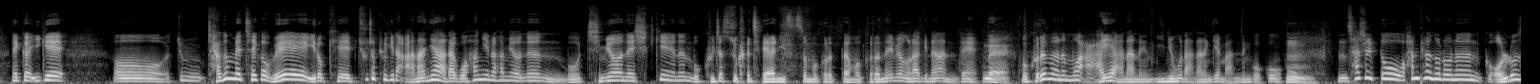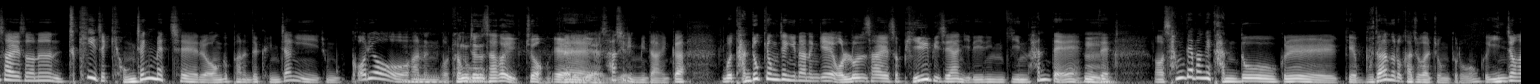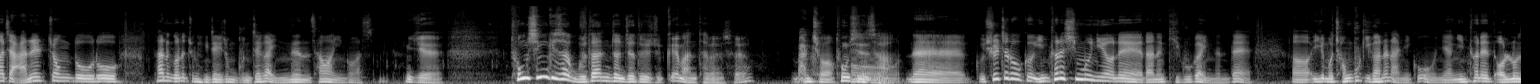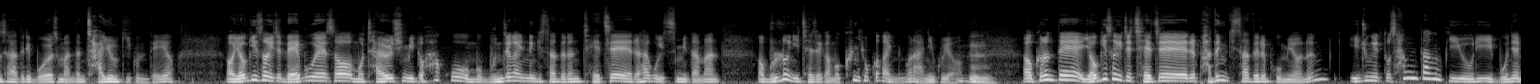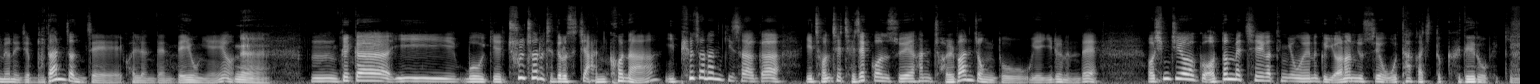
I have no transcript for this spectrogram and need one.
그러니까 이게 어, 좀 작은 매체가 왜 이렇게 출처 표기를 안 하냐라고 항의를 하면은 뭐 지면에 쉽기에는 뭐 글자 수가 제한이 있어서 뭐 그렇다 뭐 그런 해명을 하기는 하는데 네. 뭐 그러면은 뭐 아예 안 하는 인용을 안 하는 게 맞는 거고 음. 음, 사실 또 한편으로는 그 언론사에서는 특히 이제 경쟁 매체를 언급하는데 굉장히 좀 꺼려하는 것도 경쟁사가 있죠. 예, 네, 예, 사실입니다. 그러니까 뭐 단독 경쟁이라는 게 언론사에서 비일비재한 일이긴 한데, 근데 음. 어, 상대방의 단독을 이렇게 무단으로 가져갈 정도로 그 인정하지 않을 정도로 하는 거는 좀 굉장히 좀 문제가 있는 상황인 것 같습니다. 예. 통신기사 무단 전제도 요즘 꽤 많다면서요? 많죠. 통신사. 어, 네. 그 실제로 그 인터넷 신문위원회라는 기구가 있는데 어 이게 뭐 정부 기관은 아니고 그냥 인터넷 언론사들이 모여서 만든 자율 기구인데요. 어 여기서 이제 내부에서 뭐 자율 심의도 하고 뭐 문제가 있는 기사들은 제재를 하고 있습니다만 어 물론 이 제재가 뭐 큰 효과가 있는 건 아니고요. 음. 어 그런데 여기서 이제 제재를 받은 기사들을 보면은 이 중에 또 상당 비율이 뭐냐면 이제 무단 전제 관련된 내용이에요. 네. 음, 그러니까 이 뭐 이게 출처를 제대로 쓰지 않거나 이 표절한 기사가 이 전체 제재 건수의 한 절반 정도에 이르는데 어 심지어 그 어떤 매체 같은 경우에는 그 연합뉴스의 오타까지 또 그대로 베낀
